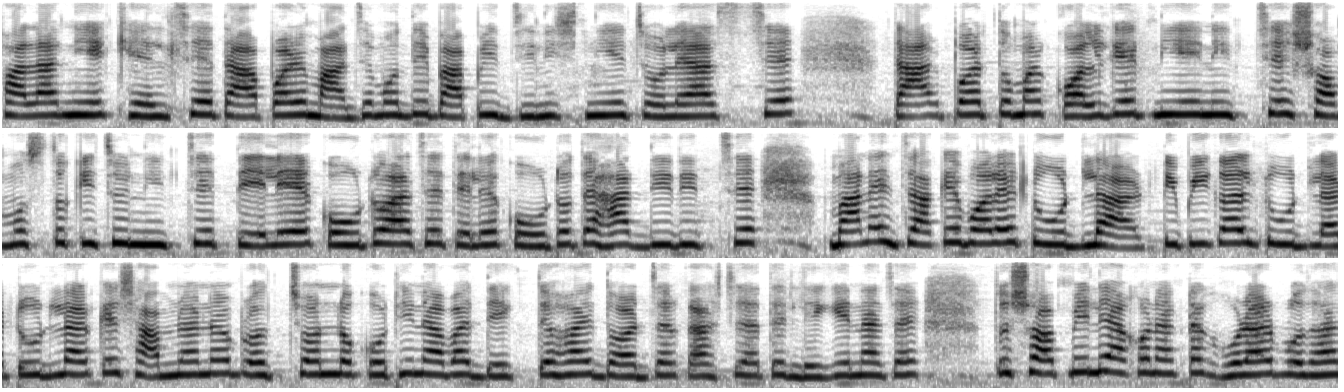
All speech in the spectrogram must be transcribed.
ফালা নিয়ে খেলছে, তারপরে মাঝে মধ্যেই বাপির জিনিস নিয়ে চলে আসছে, তারপর তোমার কলগেট নিয়ে নিচ্ছে, সমস্ত কিছু নিচ্ছে তেলের কৌটো আছে তেলের কৌটোতে হাত দিয়ে দিচ্ছে মানে যাকে বলে টুডলার টিপিক্যাল টুডলার, টুডলারকে সামলানো প্রচণ্ড কঠিন, আবার দেখতে হয় দরজার কাজটা যাতে লেগে না যায়। তো সব মিলে এখন একটা ঘোরার প্রধান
